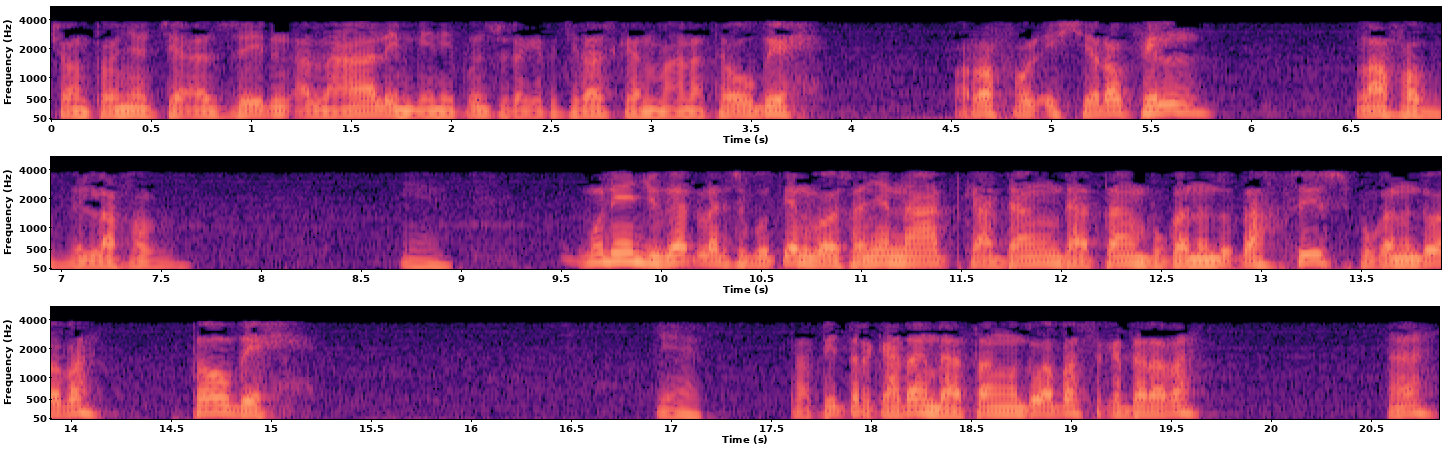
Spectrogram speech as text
Contohnya ja'a Zaidun al-alim. Ini pun sudah kita jelaskan makna taubih. Raful isyirak fil lafaz. Fil lafaz. Ya. Kemudian juga telah disebutkan bahwasanya naat kadang datang bukan untuk taksis, bukan untuk apa? Taubih. Ya. Tapi terkadang datang untuk apa? Sekedar apa? Hah?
